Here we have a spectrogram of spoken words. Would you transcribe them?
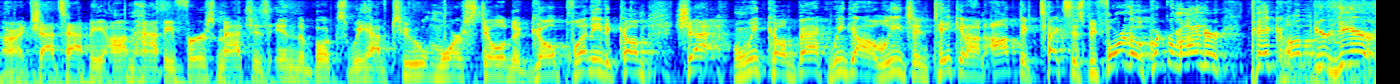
All right, chat's happy. I'm happy. First match is in the books. We have two more still to go. Plenty to come. Chat, when we come back, we got Legion taking on Optic Texas. Before, though, quick reminder, pick up your gear.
